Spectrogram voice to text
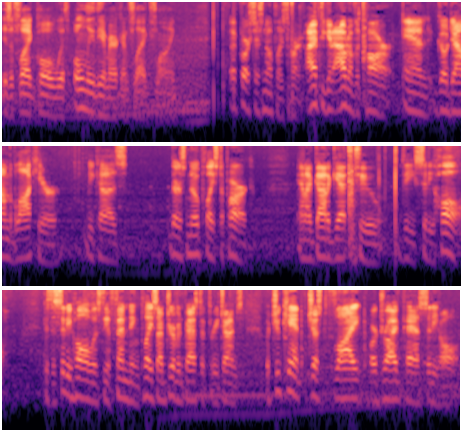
is a flagpole with only the American flag flying. Of course, there's no place to park. I have to get out of the car and go down the block here because there's no place to park, and I've got to get to the city hall because the city hall was the offending place. I've driven past it three times, but you can't just fly or drive past city hall.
